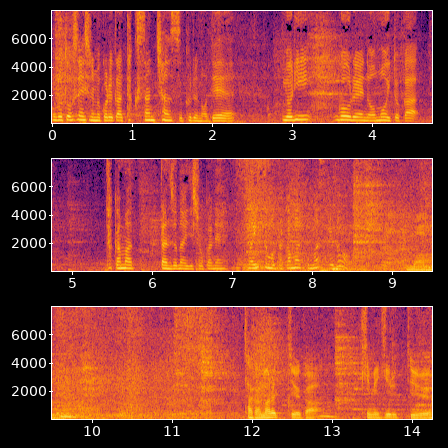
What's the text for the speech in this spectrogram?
後藤選手にもこれからたくさんチャンス来るのでよりゴールへの思いとか高まったんじゃないでしょうかね、まあ、いつも高まってますけど。まあ、高まるっていうか、決めきるっていう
